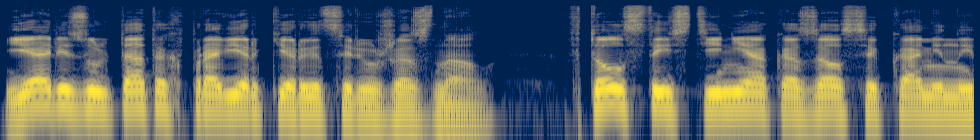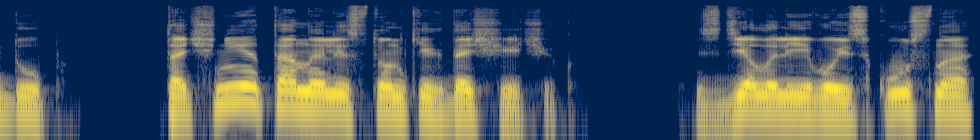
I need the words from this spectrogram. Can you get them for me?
И о результатах проверки рыцарь уже знал. В толстой стене оказался каменный дуб, точнее тоннель из тонких дощечек. Сделали его искусно,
